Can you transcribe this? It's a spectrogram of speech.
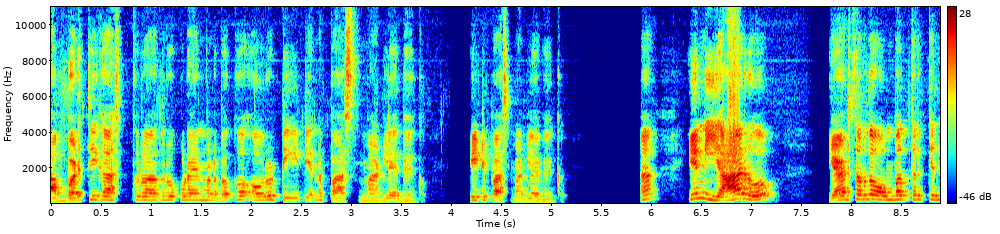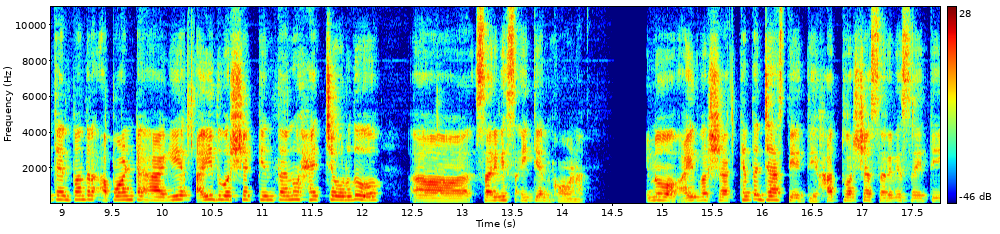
ಆ ಬಡ್ತಿಗೋಸ್ಕರ ಆದ್ರೂ ಕೂಡ ಏನ್ ಮಾಡಬೇಕು? ಅವರು ಟಿ ಇ ಟಿಯನ್ನು ಪಾಸ್ ಮಾಡಲೇಬೇಕು. ಟಿ ಟಿ ಪಾಸ್ ಮಾಡಲೇಬೇಕು. ಇನ್ನು ಯಾರು ಎರಡ್ ಸಾವಿರದ ಒಂಬತ್ತರಕ್ಕಿಂತ ಏನಪ್ಪ ಅಂದ್ರೆ ಅಪಾಯಿಂಟ್ ಆಗಿ ಐದು ವರ್ಷಕ್ಕಿಂತನೂ ಹೆಚ್ಚು ಅವ್ರದ್ದು ಸರ್ವಿಸ್ ಐತಿ ಅನ್ಕೋಣ. ಇನ್ನು ಐದು ವರ್ಷಕ್ಕಿಂತ ಜಾಸ್ತಿ ಐತಿ. ಹತ್ತು ವರ್ಷ ಸರ್ವಿಸ್ ಐತಿ,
